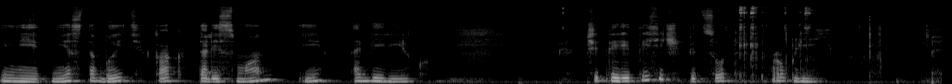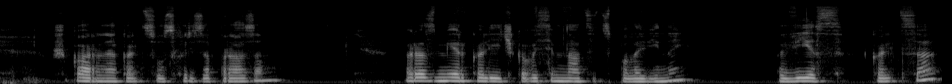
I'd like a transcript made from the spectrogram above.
имеет место быть как талисман и оберег. 4500 рублей. Шикарное кольцо с хризопразом. Размер колечка 18 с половиной. Вес кольца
